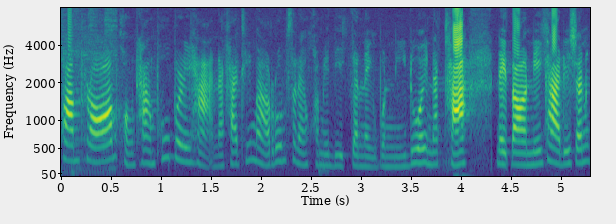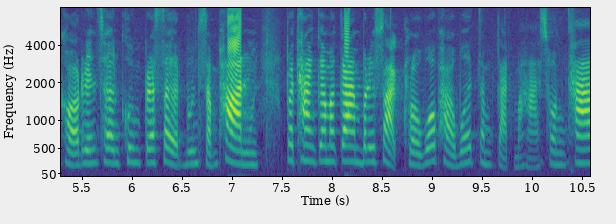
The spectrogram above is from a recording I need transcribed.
ความพร้อมของทางผู้บริหารนะคะ ที่มาร่วมแสดงความยินดีกันในวันนี้ด้วยนะคะ ในตอนนี้ค่ะดิฉันขอเรียนเชิญคุณประเสริฐบุญสัมพันธ์ ประธานกรรมการบริษัท Clover Power จำกัดมหาชนค่ะ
